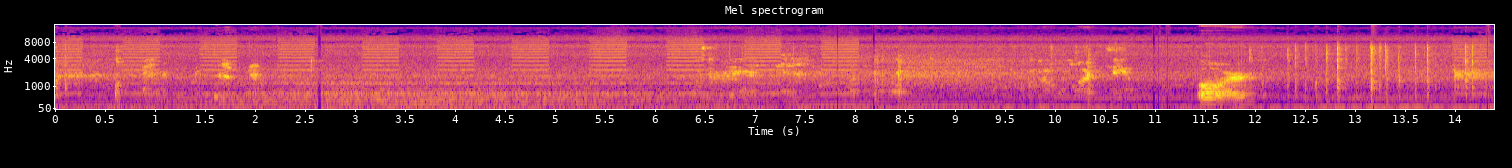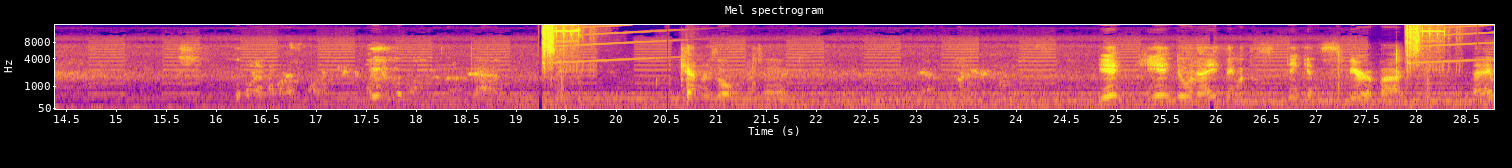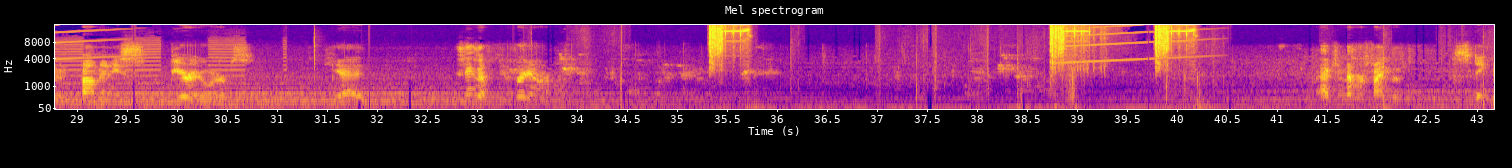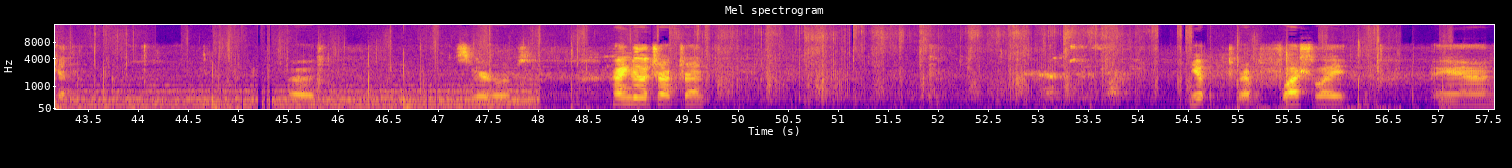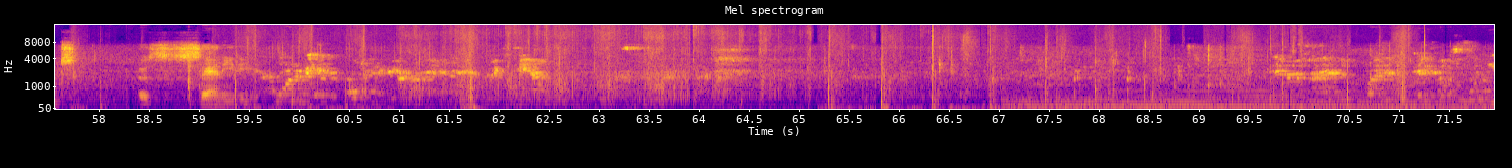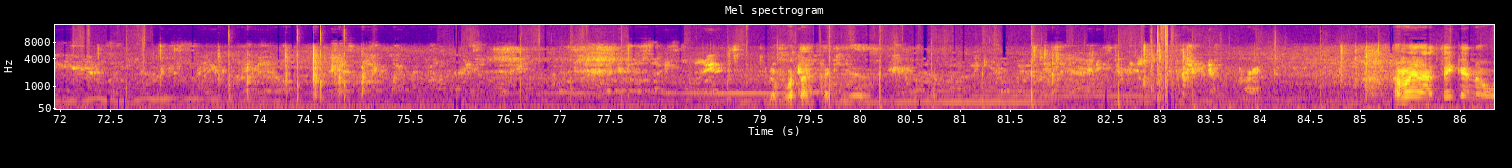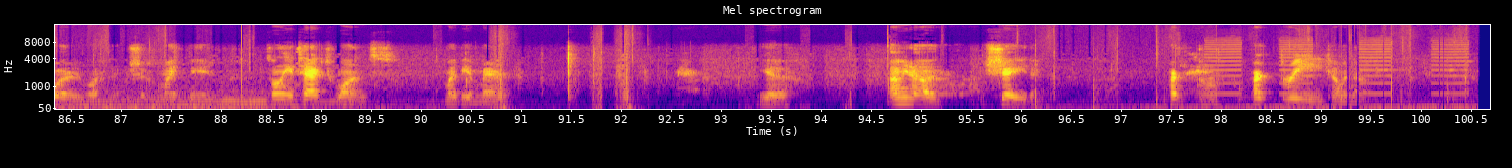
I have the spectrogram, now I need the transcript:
Can result in attack. He ain't, he ain't doing anything with the stinking spirit box. I haven't found any spirit orbs yet. These things are friggin' I can never find the stinking uh, spirit orbs. Hang to the truck, Trent. Yep, grab a flashlight and a sanity. Of what the heck he is. I mean, I think I know what it, what it might be. It's only attacked once. Might be a mare. Yeah. I mean, uh, Shade. Part, th part 3 coming up.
